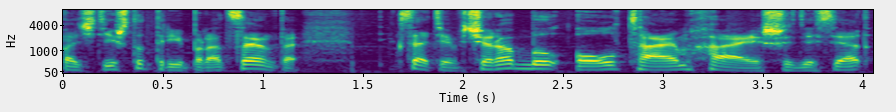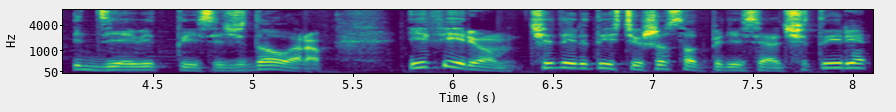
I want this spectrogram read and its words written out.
почти что 3%. Кстати, вчера был all-time high 69 тысяч долларов. Эфириум 4654,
